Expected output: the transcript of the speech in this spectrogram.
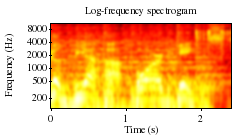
Gambiarra Board Games.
